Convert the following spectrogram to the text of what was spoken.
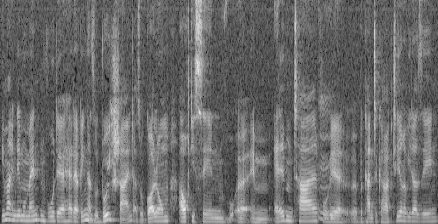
immer in den Momenten, wo der Herr der Ringe so durchscheint, also Gollum, auch die Szenen wo, äh, im Elbental, wo wir äh, bekannte Charaktere wiedersehen,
